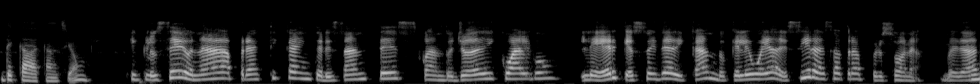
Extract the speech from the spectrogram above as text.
de cada canción. Inclusive una práctica interesante es cuando yo dedico algo, leer qué estoy dedicando, qué le voy a decir a esa otra persona, ¿verdad?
